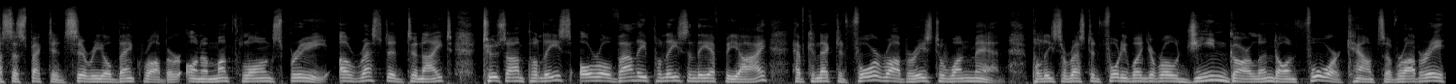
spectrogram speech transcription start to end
A suspected serial bank robber on a month-long spree arrested tonight. Tucson police, Oro Valley police and the FBI have connected four robberies to one man. Police arrested 41-year-old Gene Garland on four counts of robbery.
